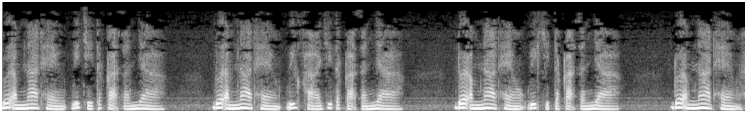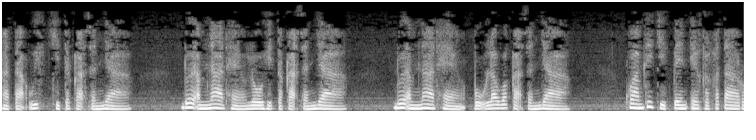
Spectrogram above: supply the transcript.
ด้วยอำนาจแห่งวิชิตกะสัญญา ด้วยอำนาจแห่งวิขายิตกะสัญญา ด้วยอำนาจแห่งวิคิตกะสัญญา ด้วยอำนาจแห่งหตวิคิตกะสัญญา ด้วยอำนาจแห่งโลหิตกะสัญญา ด้วยอำนาจแห่งปุลวกะสัญญา ความที่จิตเป็นเอกคตาร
